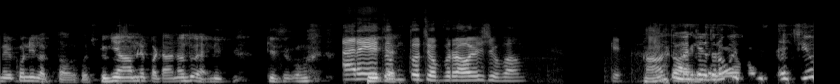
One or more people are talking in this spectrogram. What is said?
मेरे को नहीं लगता और कुछ क्योंकि यहाँ हमने पटाना तो है नहीं किसी को अरे है। तुम तो चुप रहो शुभम हाँ तो तो मैं आगे कहता रहा चलेगा हूँ it's your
